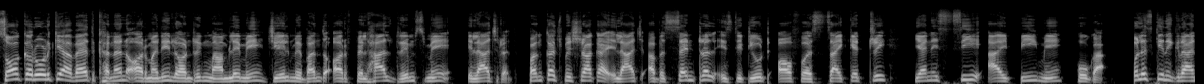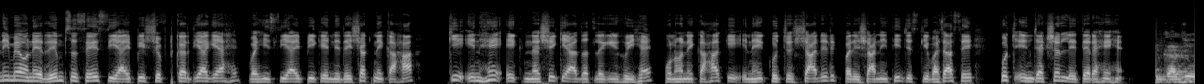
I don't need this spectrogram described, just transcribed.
सौ करोड़ के अवैध खनन और मनी लॉन्ड्रिंग मामले में जेल में बंद और फ़िलहाल रिम्स में इलाजरत पंकज मिश्रा का इलाज अब सेंट्रल इंस्टीट्यूट ऑफ़ साइकेट्री, यानी सीआईपी में होगा। पुलिस की निगरानी में उन्हें रिम्स से सीआईपी शिफ्ट कर दिया गया है। वहीं सीआईपी के निदेशक ने कहा कि इन्हें एक नशे की आदत लगी हुई है। उन्होंने कहा कि इन्हें कुछ शारीरिक परेशानी थी, जिसकी वजह से कुछ इंजेक्शन लेते रहे हैं। उनका जो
